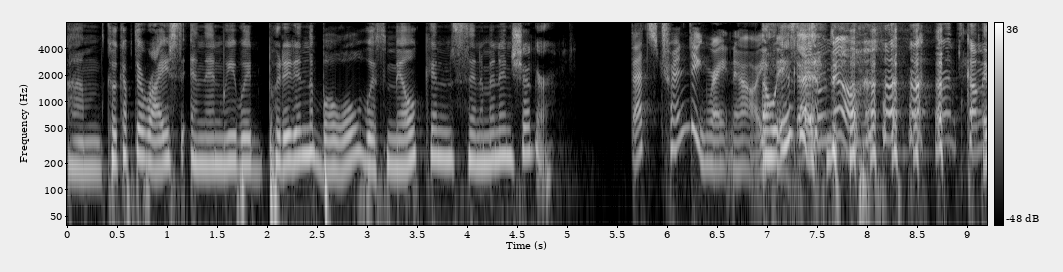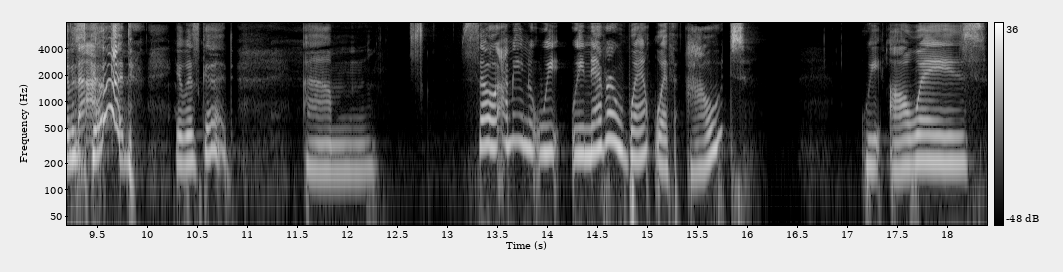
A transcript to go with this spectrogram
Um, cook up the rice, and then we would put it in the bowl with milk and cinnamon and sugar. That's trending right now I Oh, think. is i don't know it's coming back. It was back good. It was good. Um, so I mean, we we never went without. We always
